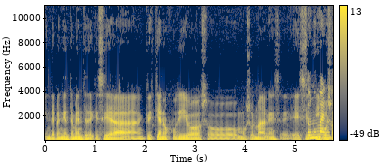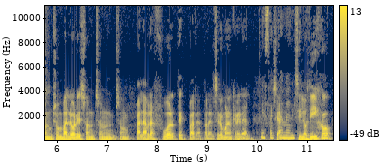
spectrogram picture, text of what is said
independientemente de que sean cristianos, judíos o musulmanes, eh, ese Son tipo humanos. son, son valores, son, son, son palabras fuertes para, para el ser humano en general. Exactamente. O sea, si los dijo,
